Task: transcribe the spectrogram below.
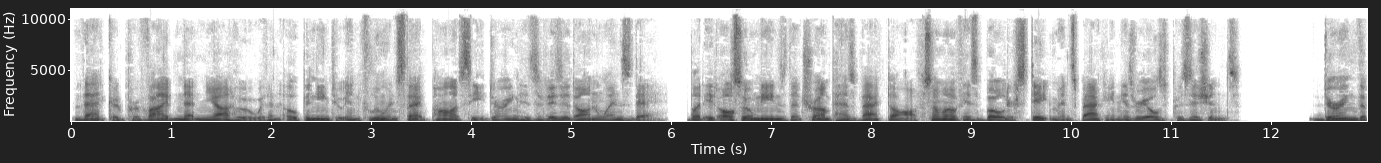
That could provide Netanyahu with an opening to influence that policy during his visit on Wednesday, but it also means that Trump has backed off some of his bolder statements backing Israel's positions. During the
